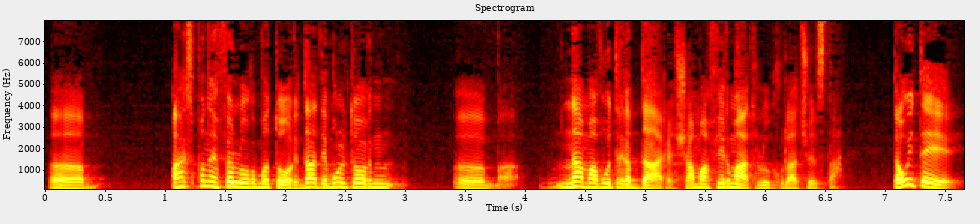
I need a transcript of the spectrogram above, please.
uh, ar spune în felul următor, da, de multe ori uh, n-am avut răbdare și am afirmat lucrul acesta. Dar uite,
